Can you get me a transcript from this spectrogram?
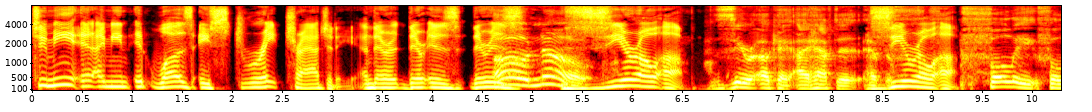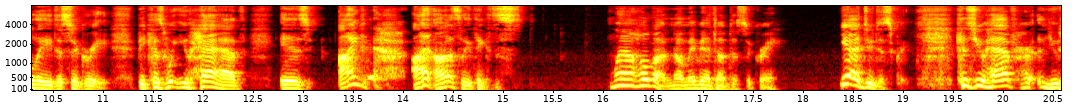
to me, it, I mean, it was a straight tragedy, and there, there is, there is oh no, zero up, zero. Okay, I have to have to zero up. fully fully disagree because what you have is I I honestly think this. Well, hold on. No, maybe I don't disagree. Yeah, I do disagree because you have her. You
